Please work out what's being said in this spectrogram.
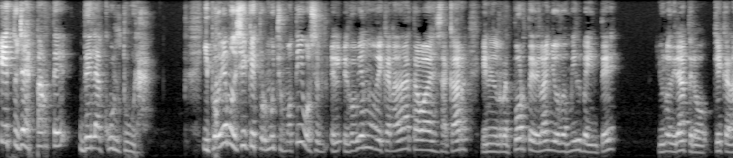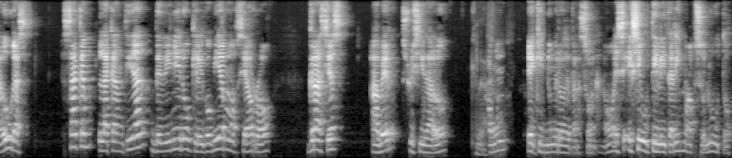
esto ya es parte de la cultura. Y podríamos decir que es por muchos motivos. El, gobierno de Canadá acaba de sacar en el reporte del año 2020, y uno dirá, pero qué caraduras, sacan la cantidad de dinero que el gobierno se ahorró gracias a haber suicidado a un X número de personas, ¿no? Ese, utilitarismo absoluto.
